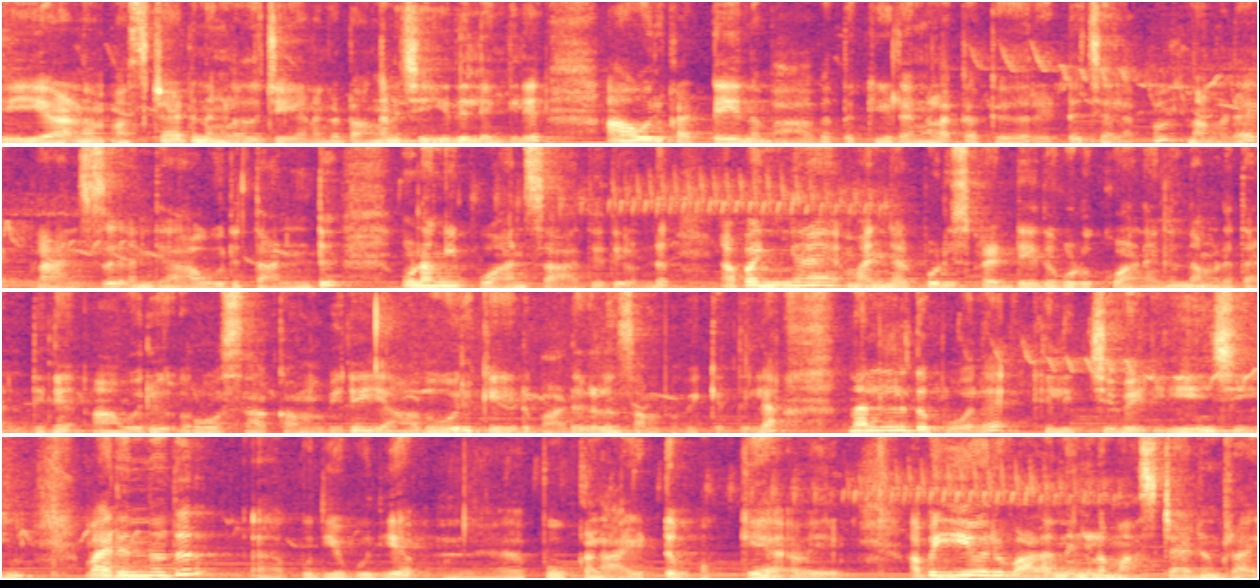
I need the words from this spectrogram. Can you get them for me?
ചെയ്യണം. മസ്റ്റായിട്ട് നിങ്ങളത് ചെയ്യണം കേട്ടോ. അങ്ങനെ ചെയ്തില്ലെങ്കിൽ ആ ഒരു കട്ട് ചെയ്യുന്ന ഭാഗത്ത് കീടങ്ങളൊക്കെ കയറിയിട്ട് ചിലപ്പം നമ്മുടെ പ്ലാന്റ്സ് അതിന്റെ ആ ഒരു തണ്ട് ഉണങ്ങിപ്പോവാൻ സാധ്യതയുണ്ട്. അപ്പോൾ ഇങ്ങനെ മഞ്ഞൾപ്പൊടി സ്പ്രെഡ് ചെയ്ത് കൊടുക്കുകയാണെങ്കിൽ നമ്മുടെ തണ്ടിന് ആ ഒരു റോസാ കമ്പിന് യാതൊരു കേടുപാടുകളും സംഭവിക്കത്തില്ല. നല്ലതുപോലെ കിളിച്ച് വരികയും ചെയ്യും. വരുന്നത് പുതിയ പുതിയ പൂക്കളായിട്ടും ഒക്കെ വരും. അപ്പോൾ ഈ ഒരു വളം നിങ്ങൾ മസ്റ്റായിട്ടും ട്രൈ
